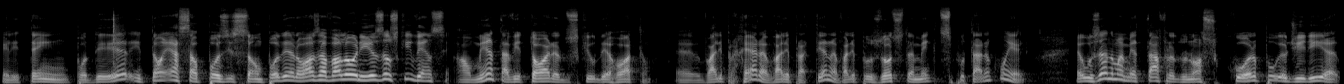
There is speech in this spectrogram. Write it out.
ele tem poder, então essa oposição poderosa valoriza os que vencem, aumenta a vitória dos que o derrotam. É, vale para Hera, vale para Atena, vale para os outros também que disputaram com ele. É, usando uma metáfora do nosso corpo, eu diria,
